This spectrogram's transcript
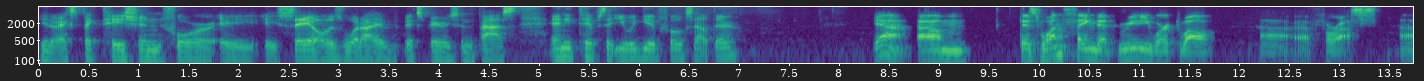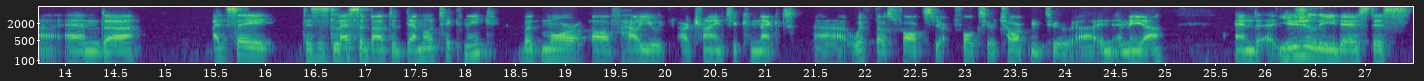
you know expectation for a, a sale is what i've experienced in the past. Any tips that you would give folks out there yeah um, there's one thing that really worked well uh, for us uh, and uh, i'd say this is less about the demo technique but more of how you are trying to connect uh, with those folks you're, folks you're talking to uh, in EMEA. And usually there's this,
